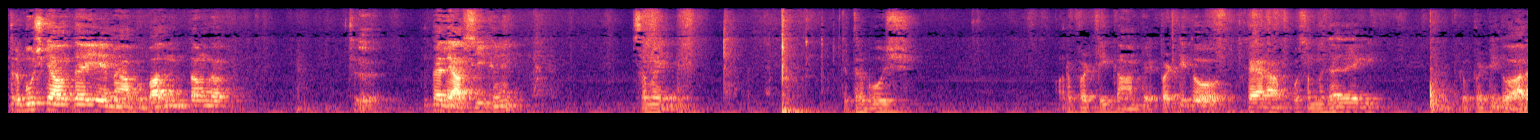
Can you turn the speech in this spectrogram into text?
तरबूज क्या होता है ये मैं आपको बाद में बताऊँगा। पहले आप सीख लें, समझ लें कि तरबूज और पट्टी कहाँ पे पट्टी तो खैर आपको समझ आ जाएगी। पट्टी तो हर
